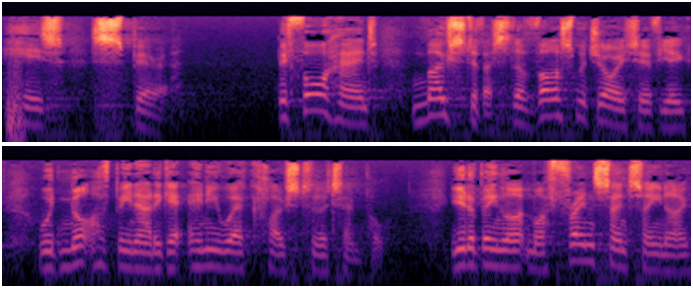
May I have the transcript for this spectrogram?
His Spirit. Beforehand, most of us, the vast majority of you, would not have been able to get anywhere close to the temple. You'd have been like my friend Santino.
